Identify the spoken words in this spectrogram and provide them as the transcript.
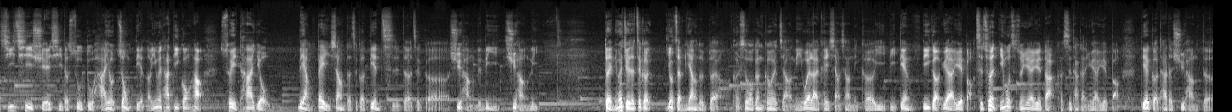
机器学习的速度，还有重点了，因为它低功耗，所以它有。两倍以上的这个电池的这个续航的力，续航力，对，你会觉得这个又怎么样，对不对？可是我跟各位讲，你未来可以想象，你可以比电第一个越来越薄，尺寸，荧幕尺寸越来越大，可是它可能越来越薄。第二个，它的续航的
